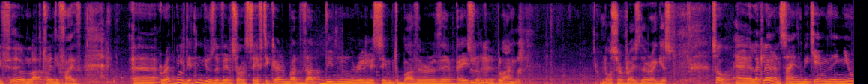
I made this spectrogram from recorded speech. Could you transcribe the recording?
uh, on lap 25. Uh, Red Bull didn't use the virtual safety car, but that didn't really seem to bother their pace or their plan. No surprise there, I guess. So, uh, Leclerc and Sainz became the new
